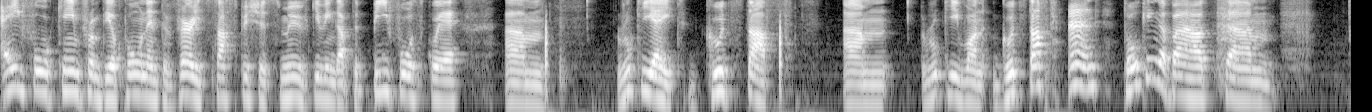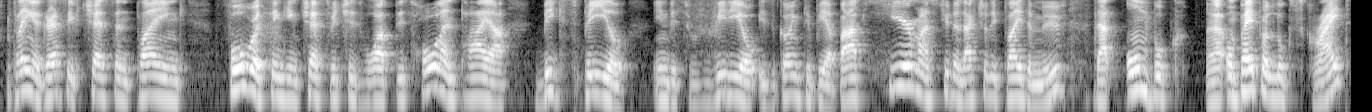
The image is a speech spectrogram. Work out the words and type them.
a4 came from the opponent, a very suspicious move, giving up the b4 square. Um, rook e8, good stuff. Um, rook e1, good stuff. And talking about um, playing aggressive chess and playing forward-thinking chess, which is what this whole entire big spiel in this video is going to be about. Here, my student actually played a move that on book uh, on paper looks great.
